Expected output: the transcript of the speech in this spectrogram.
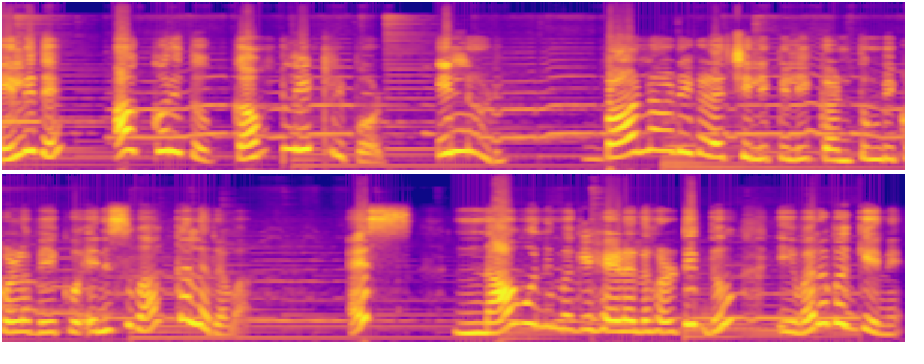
ಎಲ್ಲಿದೆ? ಆ ಕುರಿತು ಕಂಪ್ಲೀಟ್ ರಿಪೋರ್ಟ್. ಇಲ್ಲಿ ನೋಡಿ. ಬಾನಾಡಿಗಳ ಚಿಲಿಪಿಲಿ ಕಣ್ತುಂಬಿಕೊಳ್ಳಬೇಕು ಎನಿಸುವ ಕಲರವ. ಎಸ್? ನಾವು ನಿಮಗೆ ಹೇಳಲು ಹೊರಟಿದ್ದು ಇವರ ಬಗ್ಗೆನೆ.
